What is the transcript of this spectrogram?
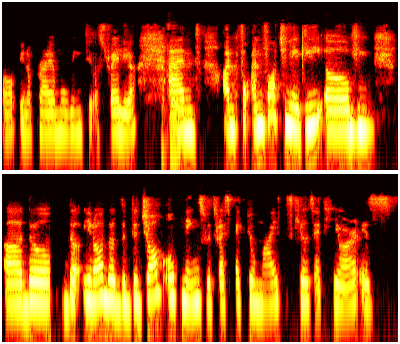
uh, you know, prior moving to Australia, okay. and unfo- unfortunately, um, uh, the the you know the, the the job openings with respect to my skill set here is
